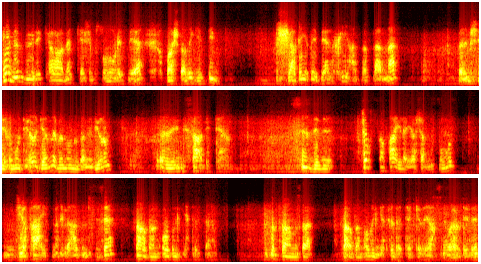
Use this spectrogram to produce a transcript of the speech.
Hemen böyle keramet keşif zuhur etmeye başladı. Gitti Şakîk-i Belhi Hazretlerine benim şeyhim o diyor. Kendine ben onu zannediyorum. E, intisap etti. Siz dedi çok safa ile yaşamışsınız. Cefa etmek lazım size. Dağdan odun getirsene. Mutfağımıza dağdan odun getir de tekkede yaksınlar dedi.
